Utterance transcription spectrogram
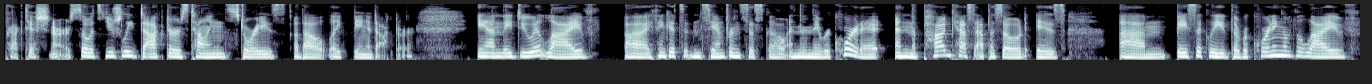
practitioners. So it's usually doctors telling stories about like being a doctor and they do it live. Uh, I think it's in San Francisco, and then they record it. And the podcast episode is um, basically the recording of the live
